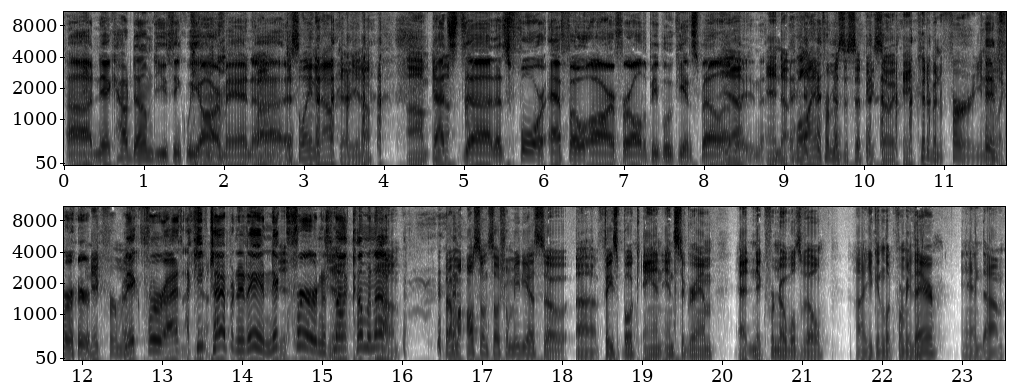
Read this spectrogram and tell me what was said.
Uh, Nick, how dumb do you think we are, man? Well, uh, just laying it out there, you know. Um, and, that's uh, that's four F O R for all the people who can't spell. yeah, and uh, well, I am from Mississippi, so it, it could have been fur, you know, like Fur. Nick for Nick Fur. I, I keep typing it in. Nick Fur, and it's Yeah. not coming up. Um, but I'm also on social media, so uh, Facebook and Instagram at Nick for Noblesville. Uh, you can look for me there. And um,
